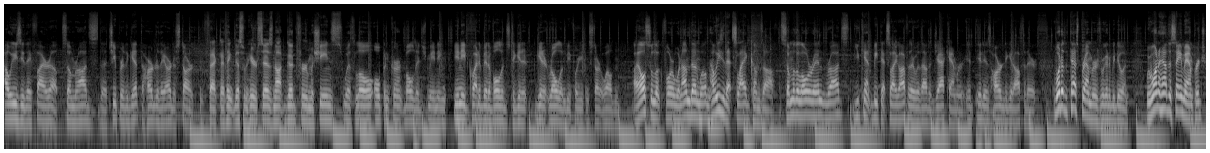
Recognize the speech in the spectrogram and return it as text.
How easy they fire up. Some rods, the cheaper they get, the harder they are to start. In fact, I think this one here says not good for machines with low open current voltage, meaning you need quite a bit of voltage to get it get it rolling before you can start welding. I also look for when I'm done welding how easy that slag comes off. Some of the lower end rods, you can't beat that slag off of there with without a jackhammer. It, it is hard to get off of there. What are the test parameters we're gonna be doing? We wanna have the same amperage,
